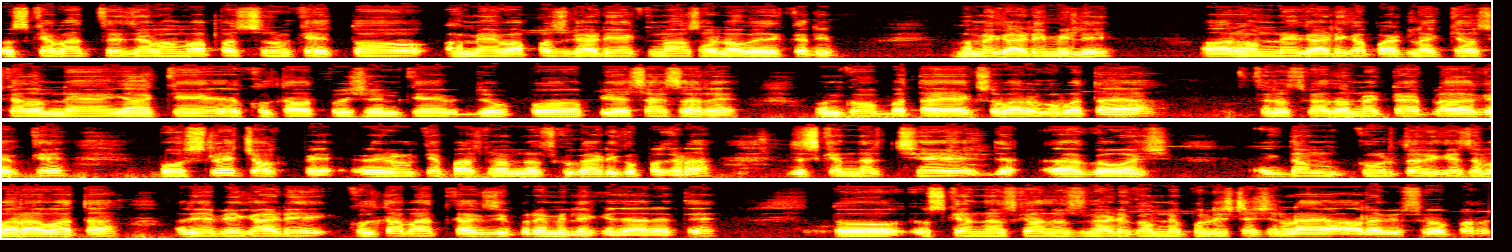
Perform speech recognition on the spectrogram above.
उसके बाद फिर जब हम वापस रुके तो हमें वापस गाड़ी एक नौ साढ़े नौ बजे के करीब हमें गाड़ी मिली और हमने गाड़ी का पाटलाग किया। उसके बाद हमने यहाँ के खुलताबाद पुलिस स्टेशन के जो पी एस आई सर है, उनको बताया, एक सौ बारह को बताया। फिर उसके बाद हमने ट्रैप लगा करके भोसले चौक पे, वेरुल के पास में हमने उसको गाड़ी को पकड़ा, जिसके अंदर छः गोवंश एकदम क्रूर तरीके से भरा हुआ था और ये भी गाड़ी खुलताबाद कागजीपुरे में लेके जा रहे थे। तो उसके अंदर, उसके बाद उस गाड़ी को हमने पुलिस स्टेशन लाया और अभी उसके ऊपर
